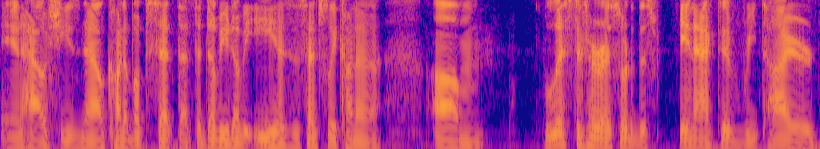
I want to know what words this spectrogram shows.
and how she's now kind of upset that the WWE has essentially kind of um, listed her as sort of this inactive, retired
